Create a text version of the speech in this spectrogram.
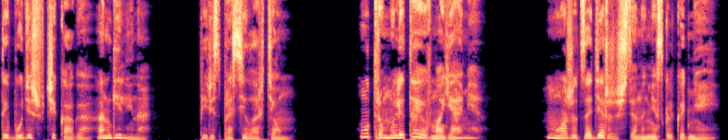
ты будешь в Чикаго, Ангелина?» — переспросил Артём. «Утром улетаю в Майами. Может, задержишься на несколько дней.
